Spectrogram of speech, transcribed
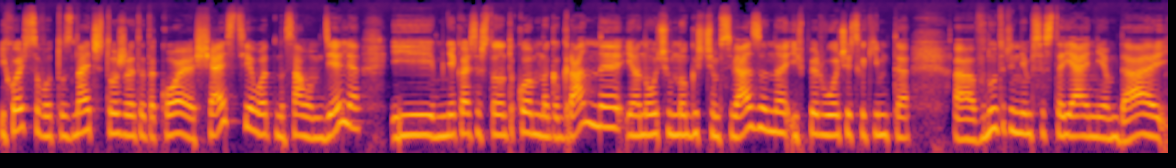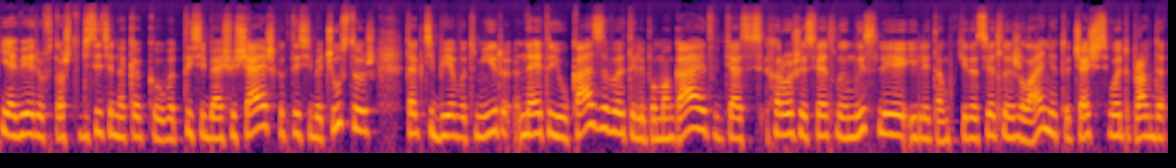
и хочется вот узнать, что же это такое счастье вот на самом деле. И мне кажется, что оно такое многогранное, и оно очень много с чем связано, и в первую очередь с каким-то э, внутренним состоянием, да. Я верю в то, что действительно, как вот ты себя ощущаешь, как ты себя чувствуешь, так тебе вот мир на это и указывает или помогает. У тебя хорошие светлые мысли или там какие-то светлые желания, то чаще всего это правда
